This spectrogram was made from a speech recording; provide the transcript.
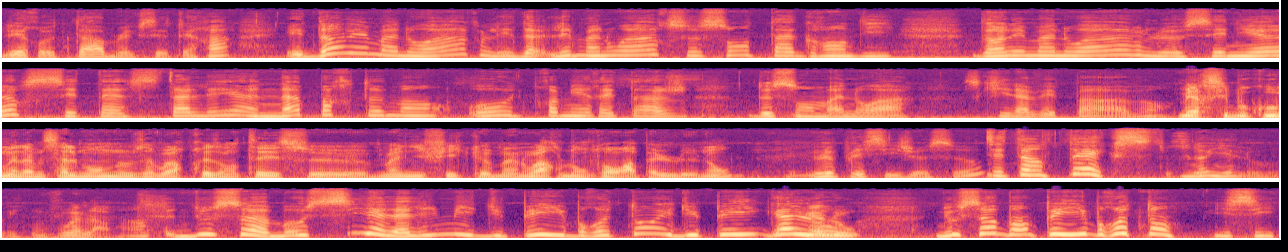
les retables, etc. Et dans les manoirs, les, les manoirs se sont agrandis. Dans les manoirs, le seigneur s'est installé un appartement au premier étage de son manoir ce qu'il n'avait pas avant. Merci beaucoup, Madame Salmon, de nous avoir présenté ce magnifique manoir dont on rappelle le nom. Le Plessis-Josso. C'est un texte. Noyalo, oui. Voilà. Nous sommes aussi à la limite du pays breton et du pays gallo. gallo. Nous sommes en pays breton ici.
